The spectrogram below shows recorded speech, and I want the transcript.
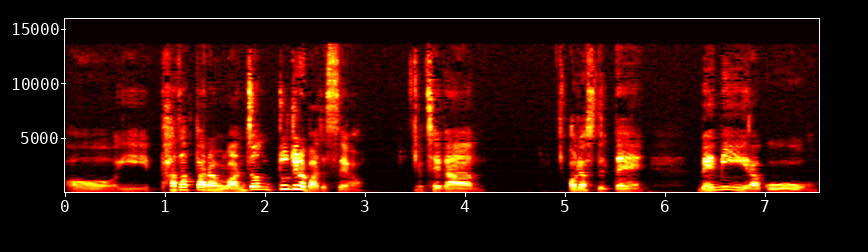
어, 이 바닷바람을 완전 두드려 맞았어요. 제가 어렸을 때 매미라고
